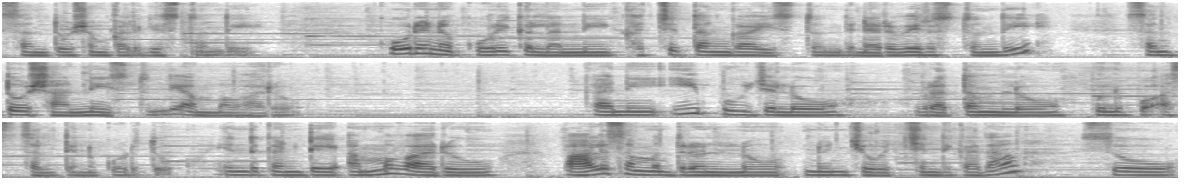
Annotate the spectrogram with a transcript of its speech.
సంతోషం కలిగిస్తుంది. కోరిన కోరికలన్నీ ఖచ్చితంగా ఇస్తుంది నెరవేరుస్తుంది సంతోషాన్ని ఇస్తుంది అమ్మవారు. కానీ ఈ పూజలో వ్రతంలో పులుపు అస్సలు తినకూడదు. ఎందుకంటే అమ్మవారు పాల సముద్రంలో నుంచి వచ్చింది కదా సో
